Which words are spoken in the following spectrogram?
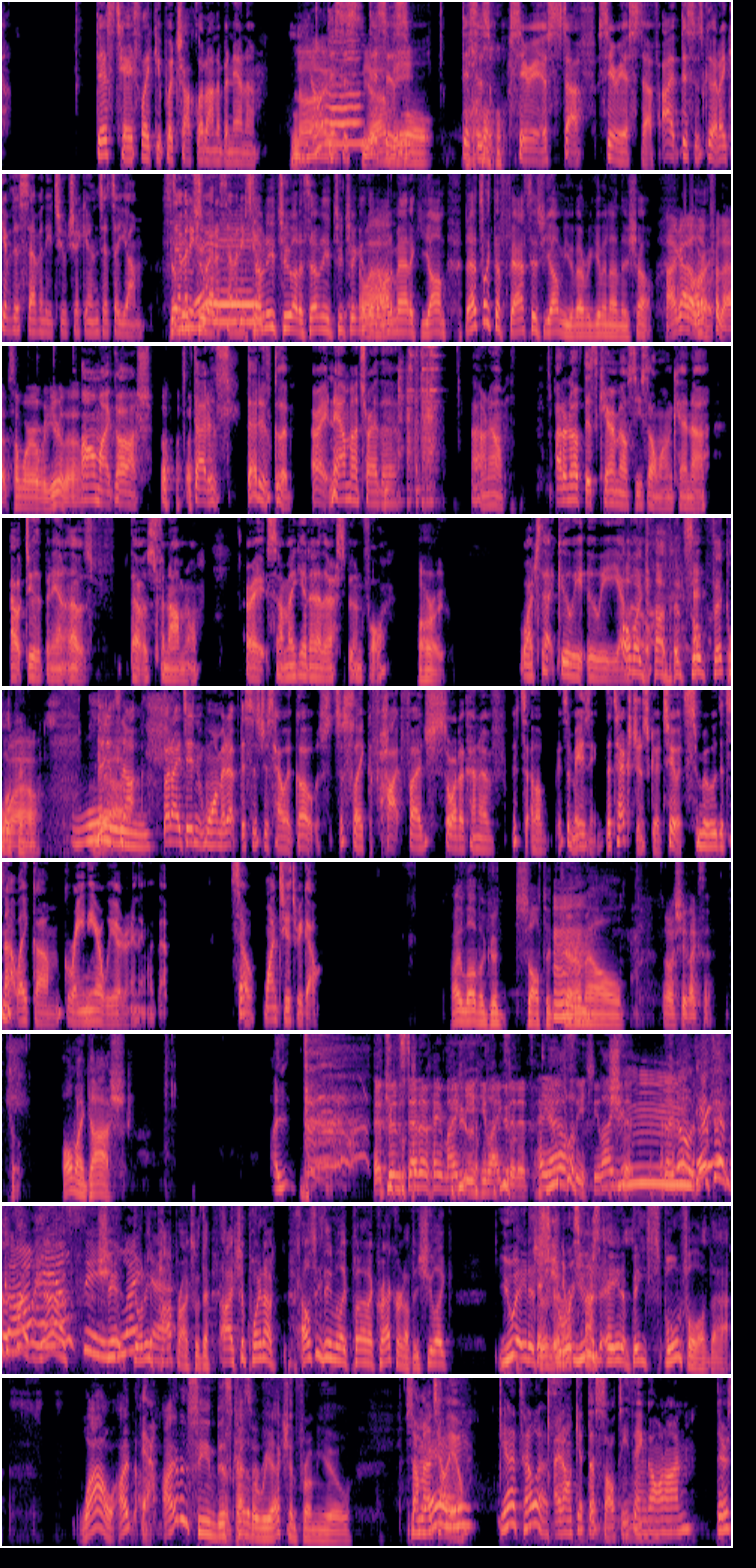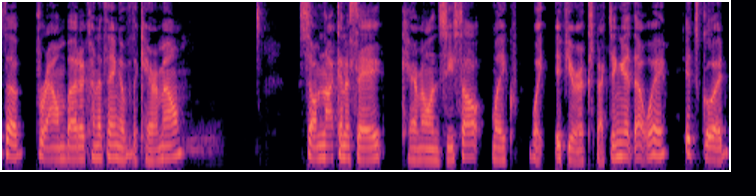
This tastes like you put chocolate on a banana. Nice. This is- this is- Yummy. This is Oh. serious stuff. Serious stuff. I this is good. I give this 72 chickens. It's a yum. 72, 72 out of 72. 72 out of 72 chickens, an automatic yum. That's like the fastest yum you've ever given on this show. I gotta All look right. for that somewhere over here though. Oh my gosh. that is that is good. All right, now I'm gonna try the I don't know. I don't know if this caramel sea salt one can uh outdo the banana. That was that was phenomenal. All right, so I'm gonna get another spoonful. All right. Watch that gooey ooey yellow. Oh my god, that's so thick looking. Wow. And it's not, but I didn't warm it up. This is just how it goes. It's just like hot fudge, sort of, kind of. It's uh, it's amazing. The texture's good too. It's smooth. It's not like um grainy or weird or anything like that. So one, two, three, go. I love a good salted Mm. caramel. Oh, she likes it. Oh my gosh. I It's You instead put- of "Hey Mikey," you- he likes you- it. It's "Hey you put- Elsie," she likes she- it. I know. There that's you it. That's go. it. Hey, Yes. Elsie, She you like don't eat pop rocks with that. I should point out, Elsie didn't even like put on a cracker or nothing. She like you ate a Just it str- you just ate a big spoonful of that. Wow, I Yeah. I haven't seen this kind of a reaction from you. So I'm gonna tell you. Yeah, tell us. I don't get the salty thing going on. There's the brown butter kind of thing of the caramel. So I'm not going to say caramel and sea salt like what if you're expecting it that way. It's good,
